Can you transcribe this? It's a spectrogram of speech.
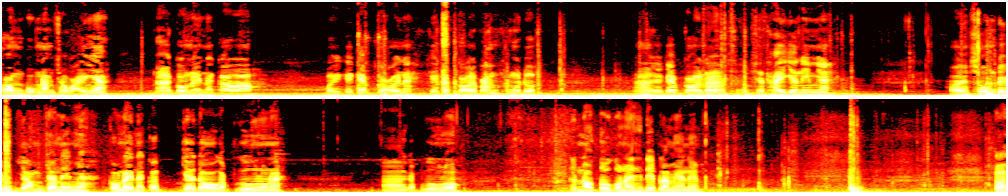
0904804567 nha. Đó con này nó có ờ, bị cái cáp còi này cái cáp còi là bấm không có được. Đó, cái cáp còi đó em sẽ thay cho anh em nha. Rồi em xuống đi một vòng cho anh em nha. Con này nó có chế độ gặp gương luôn nè đó gặp gương luôn. Kính auto con này thì đẹp lắm nha anh em. Rồi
